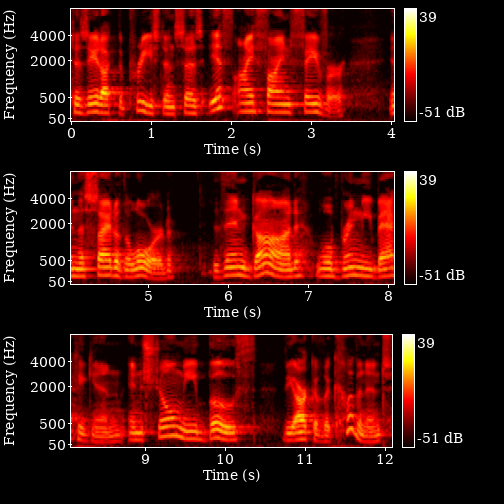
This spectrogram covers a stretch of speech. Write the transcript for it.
to Zadok the priest and says, If I find favor in the sight of the Lord, then God will bring me back again and show me both the Ark of the Covenant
